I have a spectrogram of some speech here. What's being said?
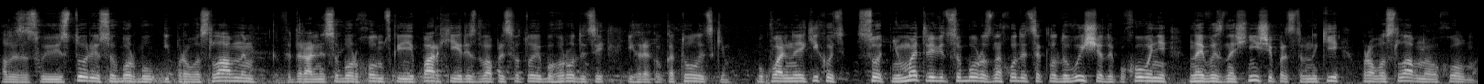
Але за свою історію собор був і православним, кафедральний собор Холмської єпархії Різдва Пресвятої Богородиці і греко-католицьким. Буквально якихось сотню метрів від собору знаходиться кладовище, де поховані найвизначніші представники православного холма.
